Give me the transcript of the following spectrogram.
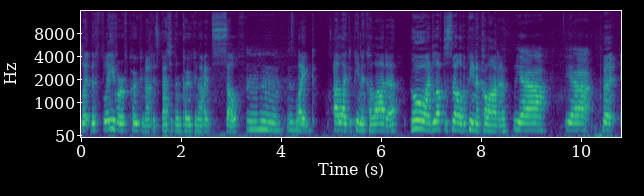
like the flavor of coconut, is better than coconut itself. Mm-hmm. Like, I like a pina colada. Oh, I'd love to smell of a pina colada. Yeah. Yeah. But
